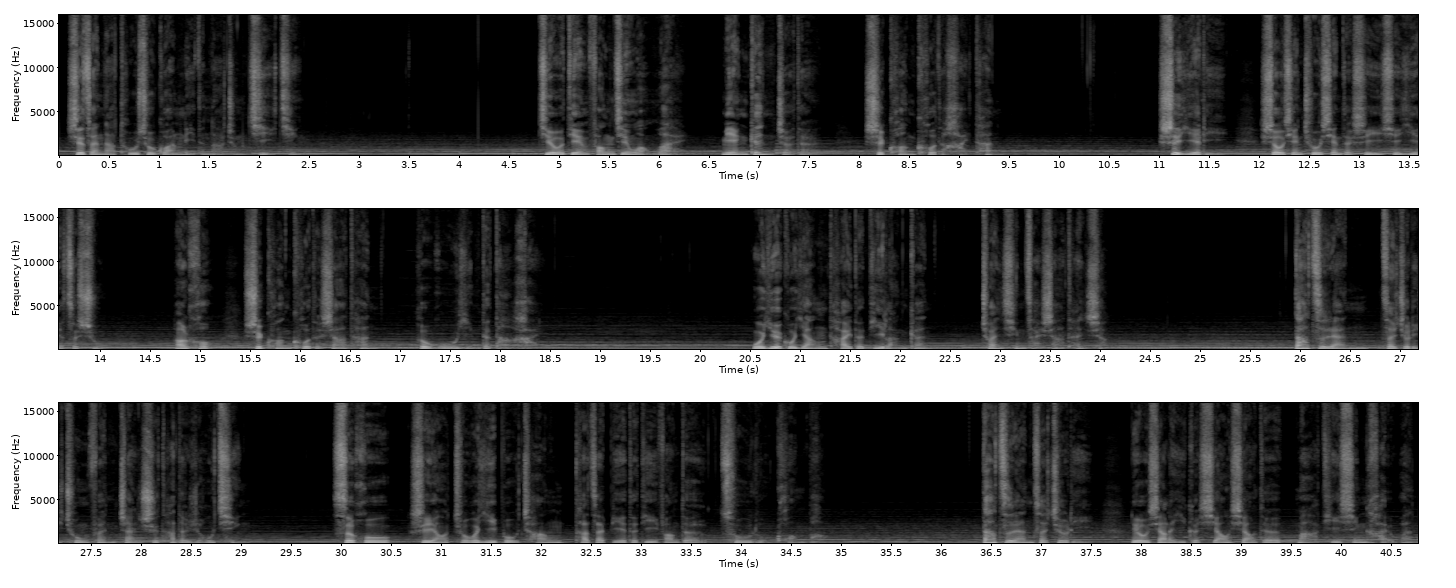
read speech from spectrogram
是在那图书馆里的那种寂静。酒店房间往外绵亘着的，是宽阔的海滩。视野里首先出现的是一些椰子树，而后是宽阔的沙滩和无垠的大海。我越过阳台的低栏杆，穿行在沙滩上。大自然在这里充分展示它的柔情，似乎是要着意补偿它在别的地方的粗鲁狂暴。大自然在这里留下了一个小小的马蹄形海湾，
